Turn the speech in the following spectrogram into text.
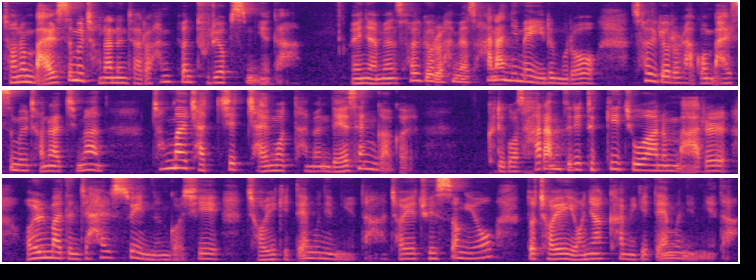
저는 말씀을 전하는 자로 한편 두렵습니다. 왜냐하면 설교를 하면서 하나님의 이름으로 설교를 하고 말씀을 전하지만 정말 자칫 잘못하면 내 생각을 그리고 사람들이 듣기 좋아하는 말을 얼마든지 할 수 있는 것이 저이기 때문입니다. 저의 죄성이요, 또 저의 연약함이기 때문입니다.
